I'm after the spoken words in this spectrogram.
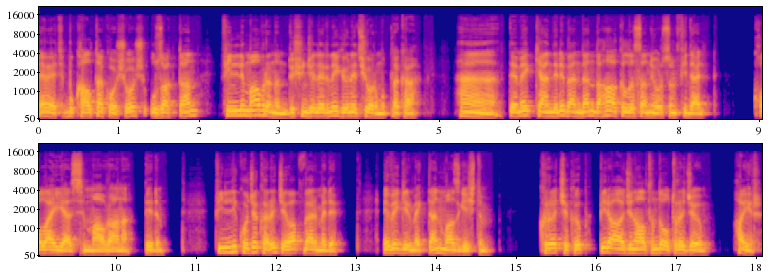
Evet bu kaltak hoş hoş uzaktan Finli Mavra'nın düşüncelerini yönetiyor mutlaka. Ha, demek kendini benden daha akıllı sanıyorsun Fidel. Kolay gelsin Mavra'na dedim. Finli koca karı cevap vermedi. Eve girmekten vazgeçtim. Kıra çıkıp bir ağacın altında oturacağım. Hayır,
